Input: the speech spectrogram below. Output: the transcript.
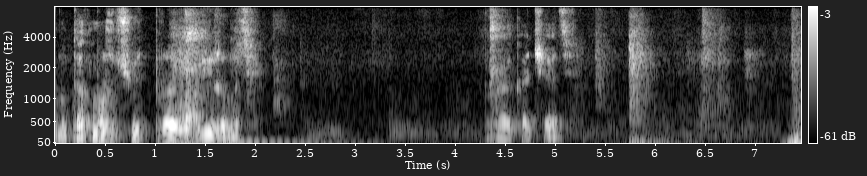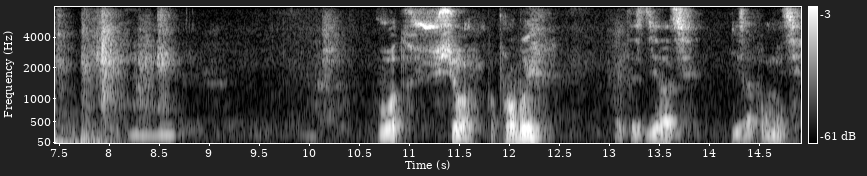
но так может чуть провибрировать. Прокачать. Вот, все, попробуй это сделать и запомнить.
